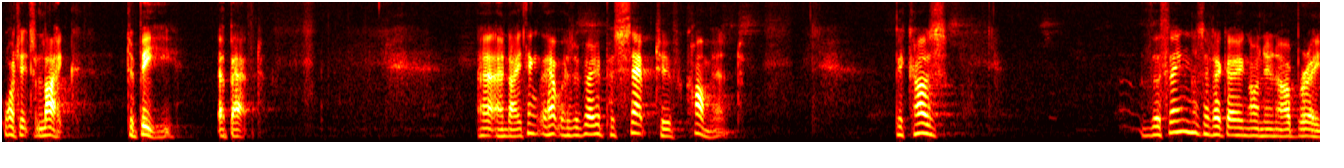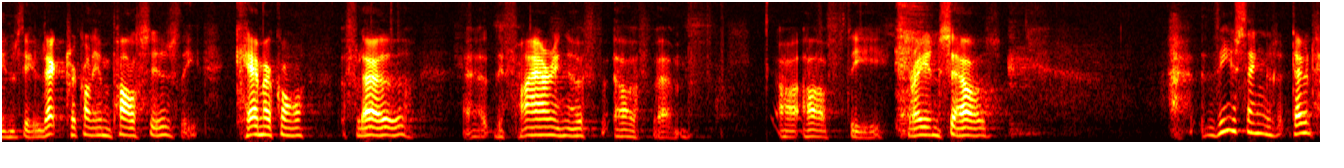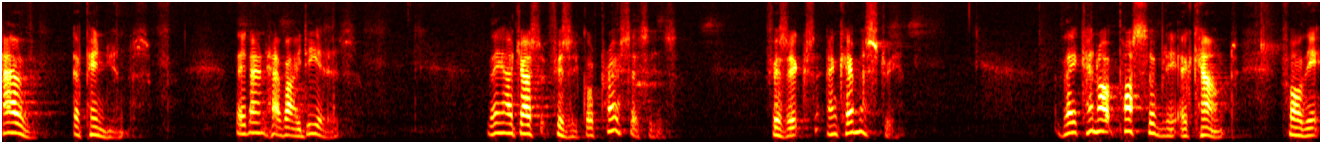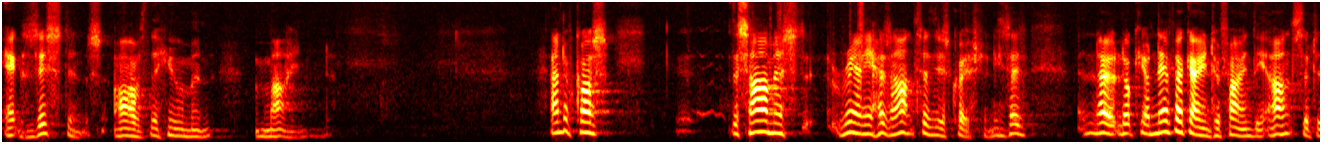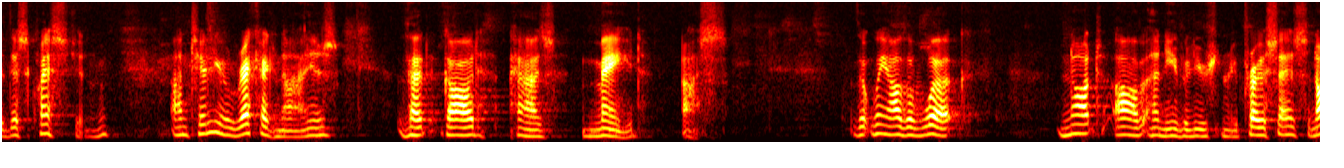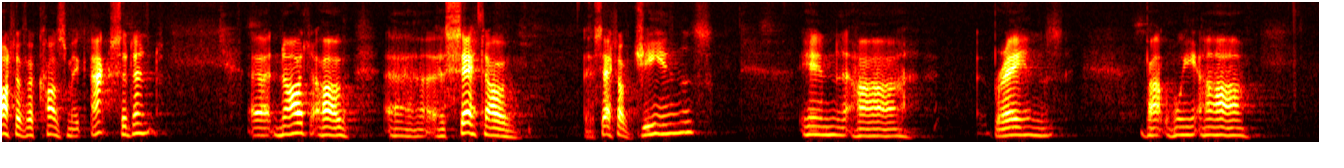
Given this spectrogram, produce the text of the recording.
what it's like to be a bat. And I think that was a very perceptive comment because the things that are going on in our brains, the electrical impulses, the chemical flow, uh, the firing of, of, um, uh, of the brain cells, these things don't have opinions. They don't have ideas. They are just physical processes, physics and chemistry. They cannot possibly account for the existence of the human mind. And of course, the psalmist really has answered this question. He says, No, look, you're never going to find the answer to this question until you recognize that God has made us, that we are the work not of an evolutionary process, not of a cosmic accident, uh, not of uh, a, set of, a set of genes in our brains, but we are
